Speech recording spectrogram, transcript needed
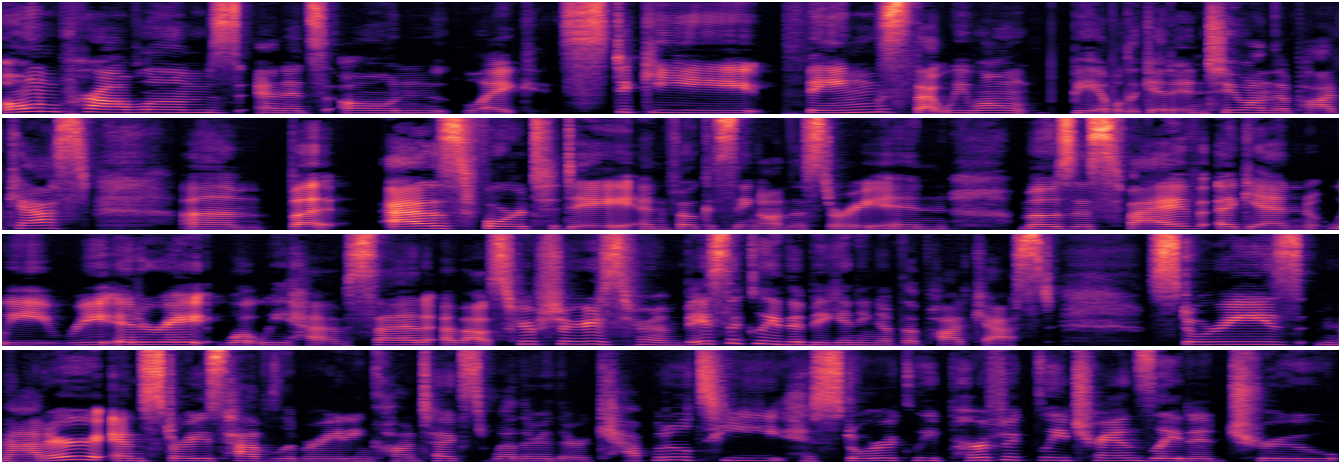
own problems and its own like sticky things that we won't be able to get into on the podcast. Um, but as for today and focusing on the story in Moses 5, again, we reiterate what we have said about scriptures from basically the beginning of the podcast. Stories matter and stories have liberating context, whether they're capital T, historically perfectly translated, true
